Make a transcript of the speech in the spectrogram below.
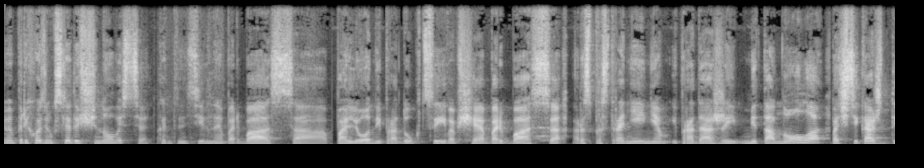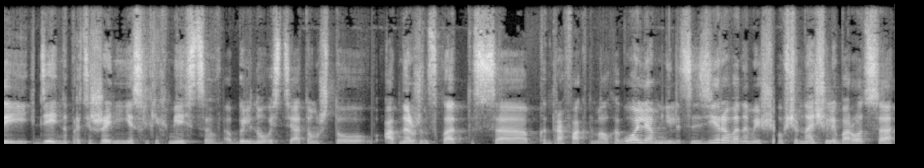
И мы переходим к следующей новости. Интенсивная борьба с а, паленой продукцией, вообще борьба с распространением и продажей метанола. Почти каждый день на протяжении нескольких месяцев были новости о том, что обнаружен склад с контрафактным алкоголем, нелицензированным, еще. В общем, начали бороться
